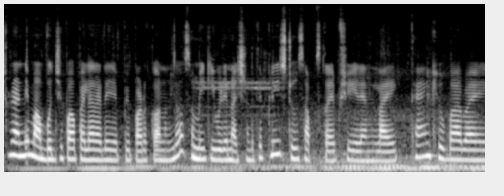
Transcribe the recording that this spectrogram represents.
చూడండి మా బుజ్జి పాప ఎలా రెడీ చెప్పి పడుకోనుందో. సో మీకు ఈ వీడియో నచ్చినట్లయితే please to subscribe share and like. Thank you. Bye bye.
